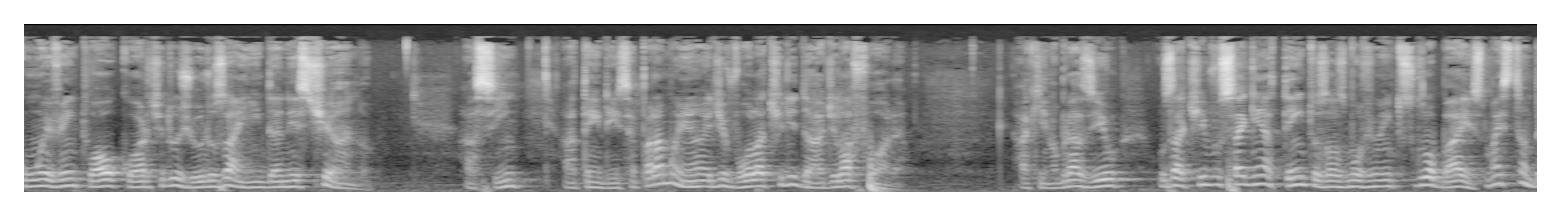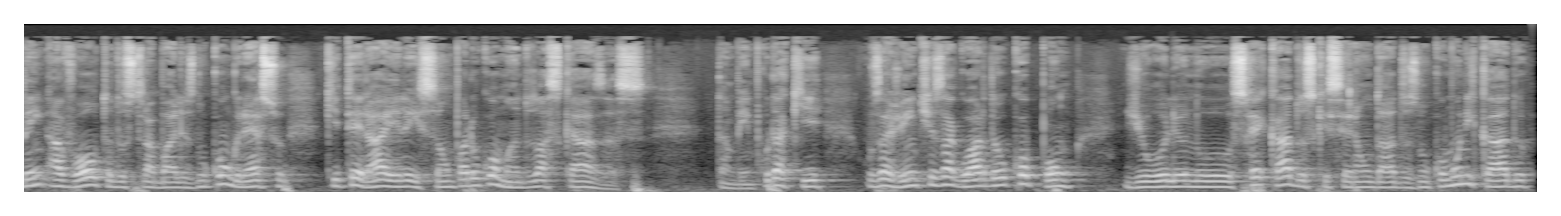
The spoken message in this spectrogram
com um eventual corte dos juros ainda neste ano. Assim, a tendência para amanhã é de volatilidade lá fora. Aqui no Brasil, os ativos seguem atentos aos movimentos globais, mas também à volta dos trabalhos no Congresso, que terá a eleição para o comando das casas. Também por aqui, os agentes aguardam o Copom, de olho nos recados que serão dados no comunicado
